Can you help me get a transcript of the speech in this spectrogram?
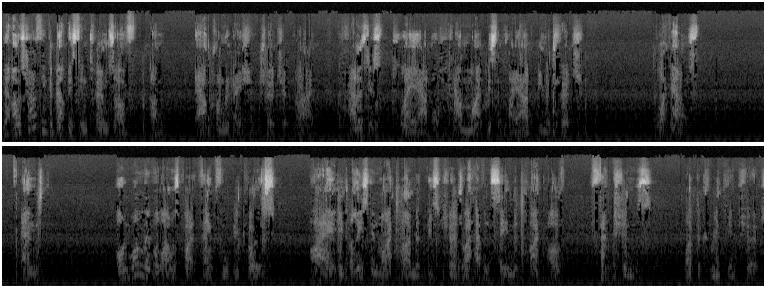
Now, I was trying to think about this in terms of um, our congregation, Church at Nine, how does this play out, or how might this play out in a church like ours? And on one level, I was quite thankful because At least in my time at this church, I haven't seen the type of factions like the Corinthian church.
